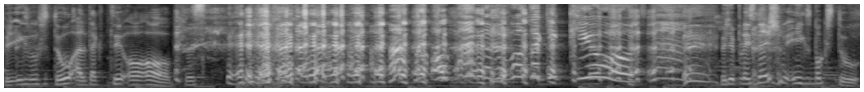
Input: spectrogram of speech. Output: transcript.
Będzie Xbox tu, ale tak ty o o. Przez... To by było takie cute. Będzie PlayStation i Xbox tu.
